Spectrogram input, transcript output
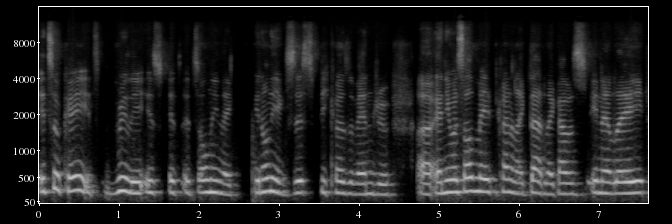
it's okay. It's really is. It's it's only like it only exists because of Andrew. Uh, and he was all made kind of like that. Like I was in LA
